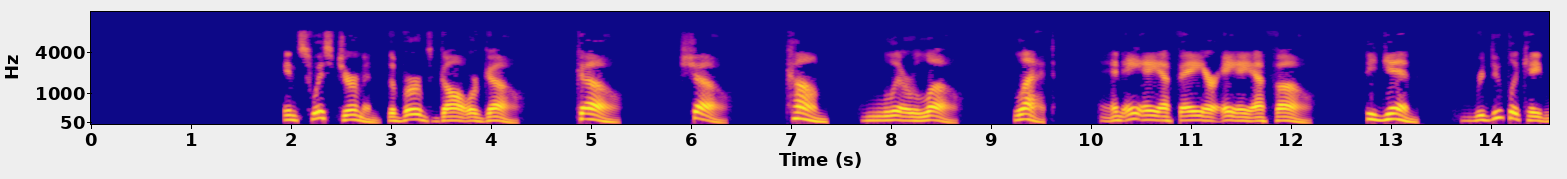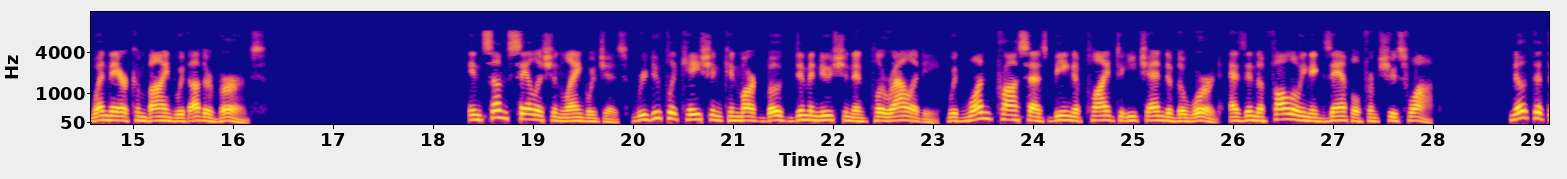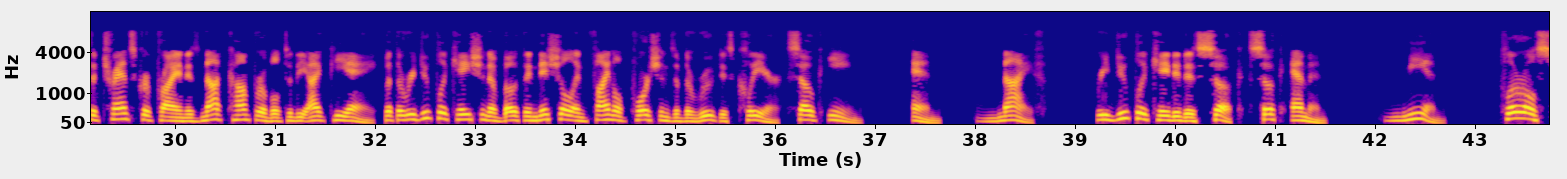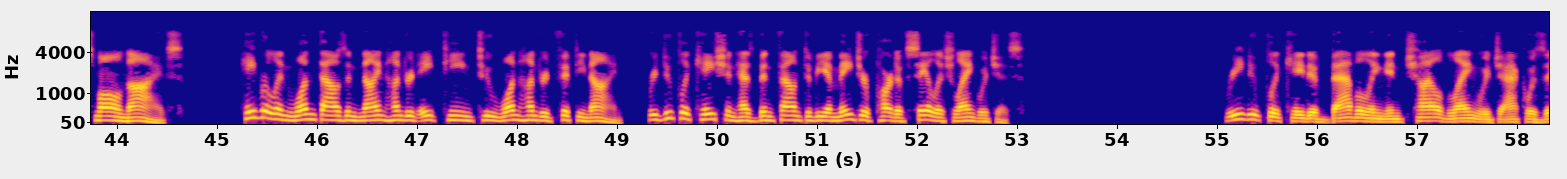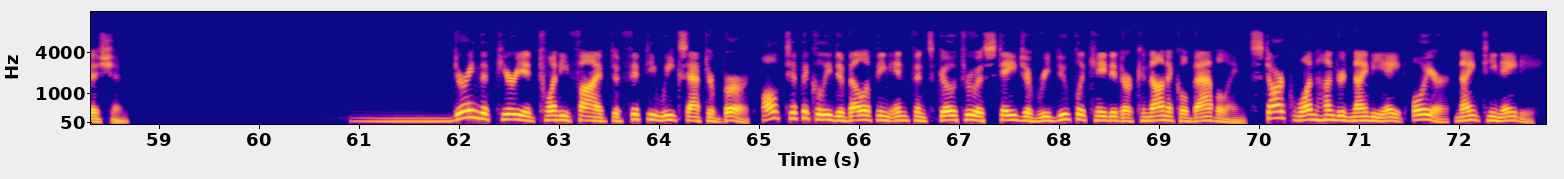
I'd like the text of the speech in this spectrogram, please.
In Swiss German, the verbs ga or go, go, show, come, l lo, let, and AAFA or AAFO begin reduplicate when they are combined with other verbs. In some Salishan languages, reduplication can mark both diminution and plurality, with one process being applied to each end of the word, as in the following example from Shuswap. Note that the transcription is not comparable to the IPA, but the reduplication of both initial and final portions of the root is clear, soak, eam, and knife. Reduplicated as sook, sook, emin. Mian. Plural small knives. Haeberlin 1918-159. Reduplication has been found to be a major part of Salish languages. Reduplicative babbling in child language acquisition During the period 25 to 50 weeks after birth, all typically developing infants go through a stage of reduplicated or canonical babbling Stark 198, Oller, 1980.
